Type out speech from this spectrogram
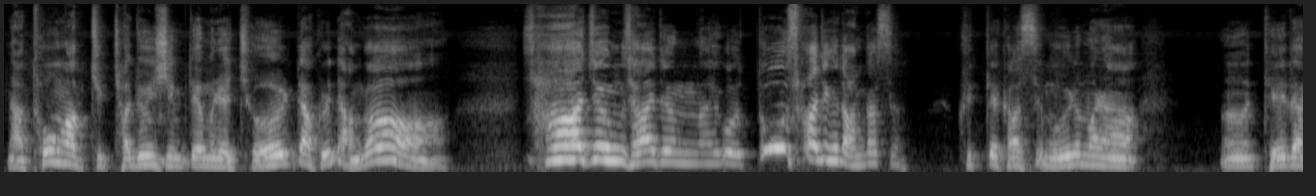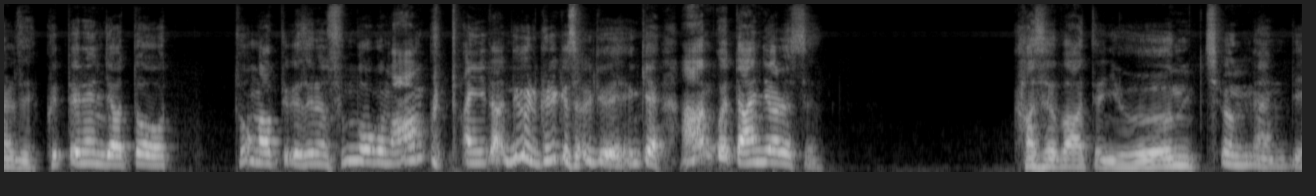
나 통합직 자존심 때문에 절대 그런데 안 가. 사정 사정 하고 또 사정에도 안 갔어. 그때 갔으면 얼마나 어, 대단하지. 그때는 이제 또 통합직에서는 순복음 아무것도 아니다. 늘 그렇게 설교해. 그러니까 아무것도 아닌 줄 알았어. 가서 봤더니 엄청난데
